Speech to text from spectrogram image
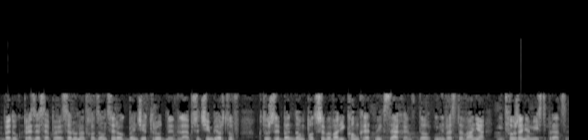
Według prezesa PSL-u nadchodzący rok będzie trudny dla przedsiębiorców, którzy będą potrzebowali konkretnych zachęt do inwestowania i tworzenia miejsc pracy.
